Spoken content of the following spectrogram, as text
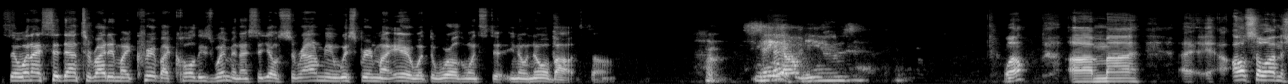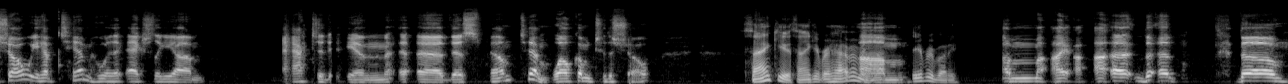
so when I sit down to write in my crib, I call these women. I say, "Yo, surround me and whisper in my ear what the world wants to, you know, know about." So Sing out muse. well, um, uh, uh, also on the show we have Tim, who actually um, acted in uh, uh, this film. Tim, welcome to the show. Thank you. Thank you for having me. Um, See everybody. Um, I, I uh, the uh, the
